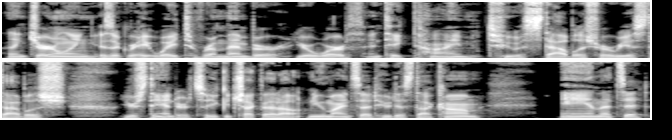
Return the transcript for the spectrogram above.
I think journaling is a great way to remember your worth and take time to establish or reestablish your standards. So you can check that out, newmindsetwhodis.com. And that's it.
